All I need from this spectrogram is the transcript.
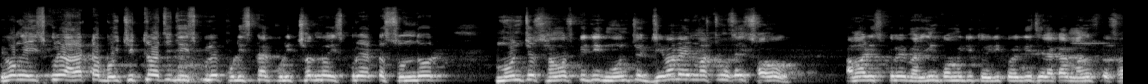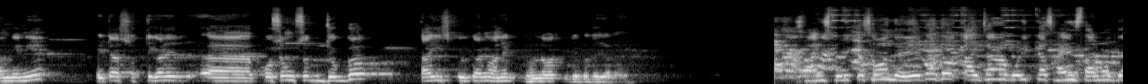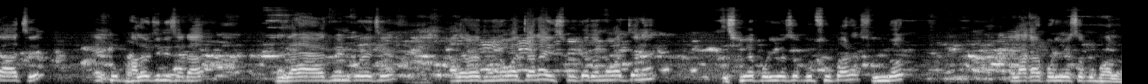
এবং এই স্কুলের আর একটা বৈচিত্র্য আছে যে স্কুলের পরিষ্কার, পরিচ্ছন্ন, স্কুলের একটা সুন্দর মঞ্চ, সাংস্কৃতিক মঞ্চ, যেভাবে হেডমাস্টারমশাই সহ আমার স্কুলের ম্যানেজিং কমিটি তৈরি করে দিয়েছে, এলাকার মানুষকে সঙ্গে নিয়ে। এটা সত্যিকারের আহ, প্রশংসাযোগ্য। তাই স্কুলকে আমি অনেক ধন্যবাদ কৃতজ্ঞতা জানাই। সায়েন্স পরীক্ষা সম্বন্ধে এটা তো কালচারাল পরীক্ষা সায়েন্স তার মধ্যে আছে। খুব ভালো জিনিস এটা। যারা অ্যারেঞ্জমেন্ট করেছে তাদের ধন্যবাদ জানাই স্কুলকে ধন্যবাদ জানাই। স্কুলের পরিবেশও খুব সুপার সুন্দর। এলাকার পরিবেশও খুব ভালো।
